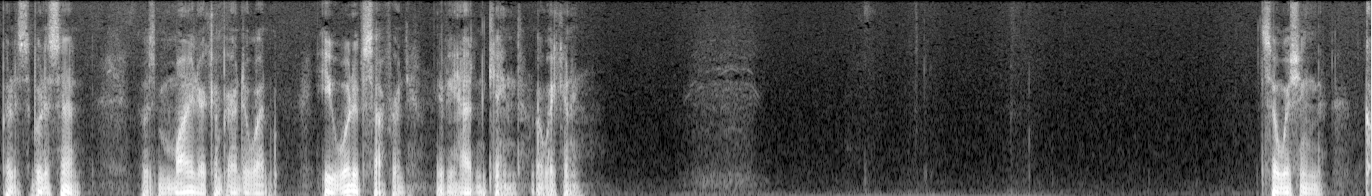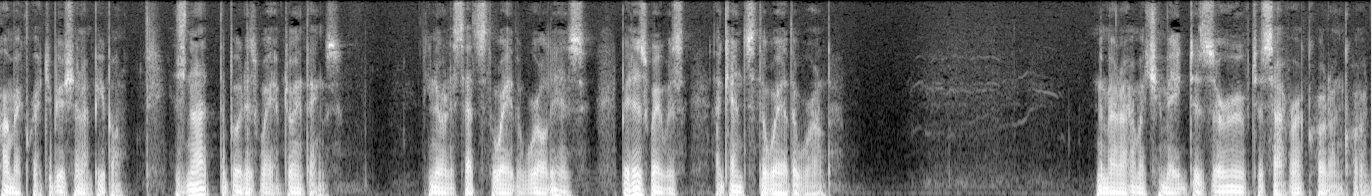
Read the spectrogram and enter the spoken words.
But as the Buddha said, it was minor compared to what he would have suffered if he hadn't gained awakening. So wishing karmic retribution on people is not the Buddha's way of doing things. You notice that's the way the world is, but his way was against the way of the world. No matter how much you may deserve to suffer, quote unquote,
